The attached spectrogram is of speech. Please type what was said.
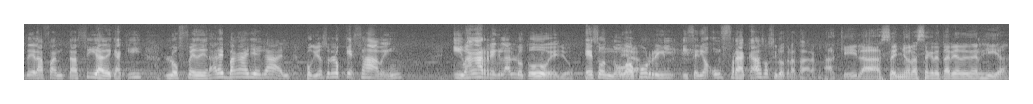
de la fantasía de que aquí los federales van a llegar, porque ellos son los que saben, y van a arreglarlo todo ello. Eso no va a ocurrir y sería un fracaso si lo trataran. Aquí la señora secretaria de Energía,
